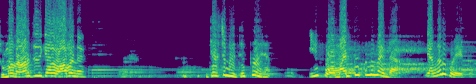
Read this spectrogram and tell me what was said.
ചുമ്മാ നാണിച്ചിരിക്കാതെ വാ പെണ്ണേ. ജസ്റ്റ് മിനിറ്റ് വരാം. ഈ ഫോർമാലിറ്റീസ് ഒന്നും വേണ്ട. ഞങ്ങൾ പോയേക്കും.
